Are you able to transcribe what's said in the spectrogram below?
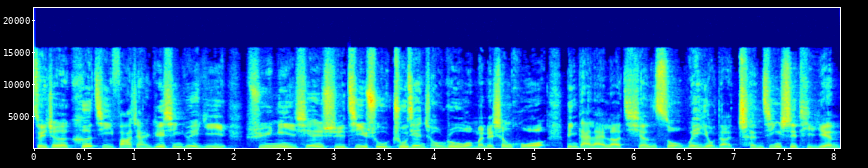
随着科技发展日新月异，虚拟现实技术逐渐走入我们的生活，并带来了前所未有的沉浸式体验。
